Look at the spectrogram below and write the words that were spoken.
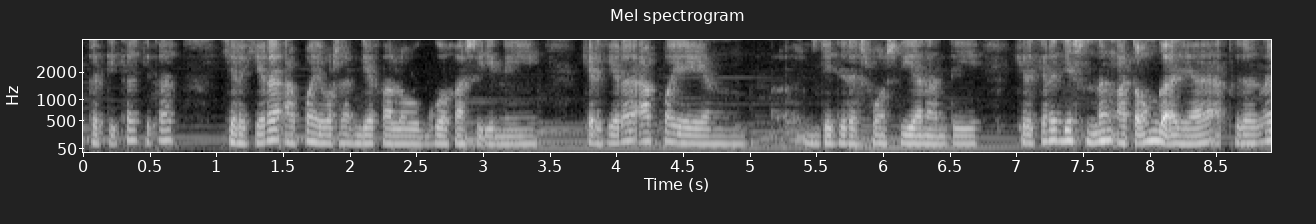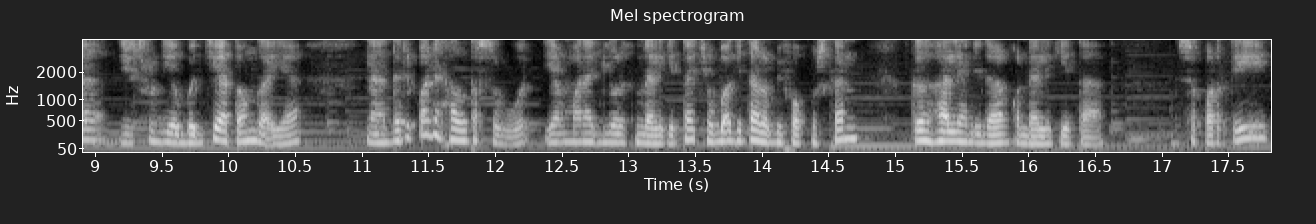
ketika kita kira-kira apa ya perasaan dia kalau gua kasih ini, kira-kira apa ya yang jadi respons dia nanti, kira-kira dia senang atau enggak ya, kira-kira justru dia benci atau enggak ya Nah, daripada hal tersebut yang mana di luar kendali kita, coba kita lebih fokuskan ke hal yang di dalam kendali kita. Seperti,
